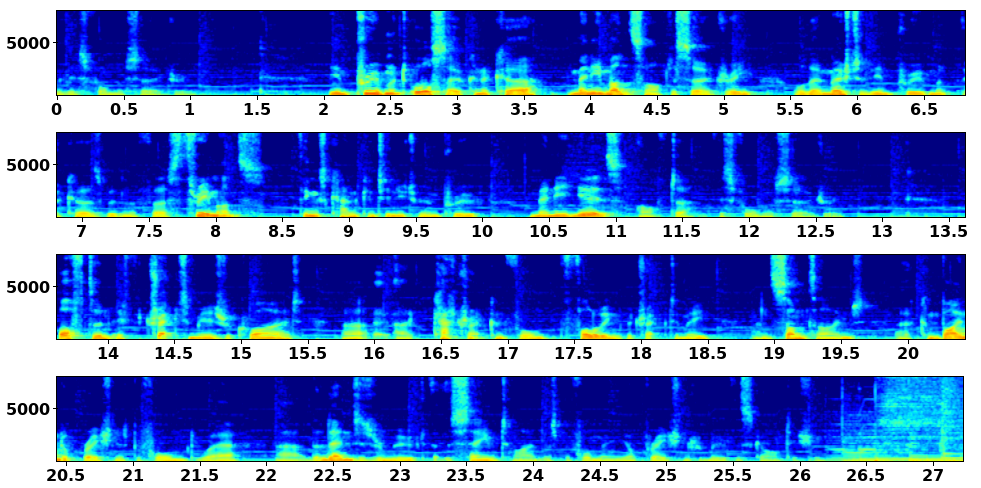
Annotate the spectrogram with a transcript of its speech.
with this form of surgery. The improvement also can occur many months after surgery, although most of the improvement occurs within the first three months, things can continue to improve many years after this form of surgery. Often, if vitrectomy is required, uh, a cataract can form following vitrectomy and sometimes a combined operation is performed where uh, the lens is removed at the same time as performing the operation to remove the scar tissue.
